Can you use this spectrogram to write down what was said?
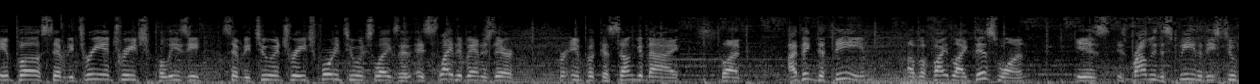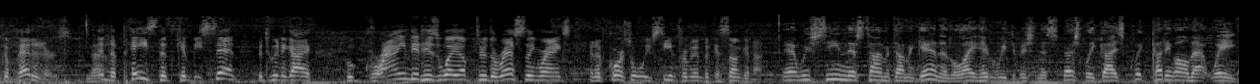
Impa, 73 inch reach. Polizzi, 72 inch reach. 42 inch legs. A, a slight advantage there for Impa Kasanganay. But I think the theme of a fight like this one is is probably the speed of these two competitors yeah. and the pace that can be set between a guy who grinded his way up through the wrestling ranks, and of course what we've seen from Impa Kasanganay. And we've seen this time and time again in the light heavyweight division, especially guys quit cutting all that weight,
